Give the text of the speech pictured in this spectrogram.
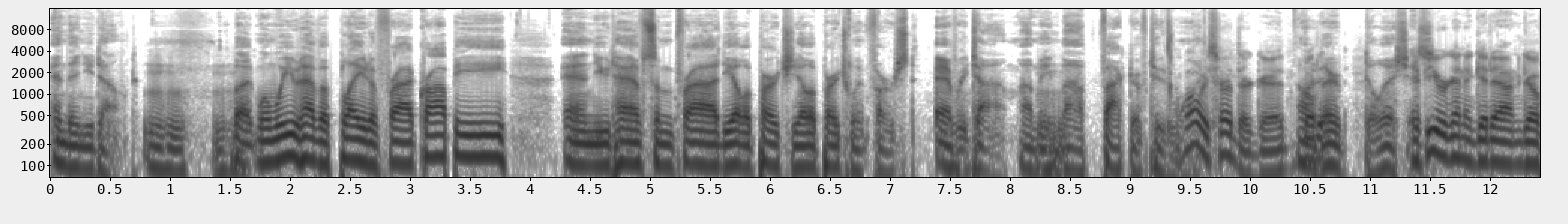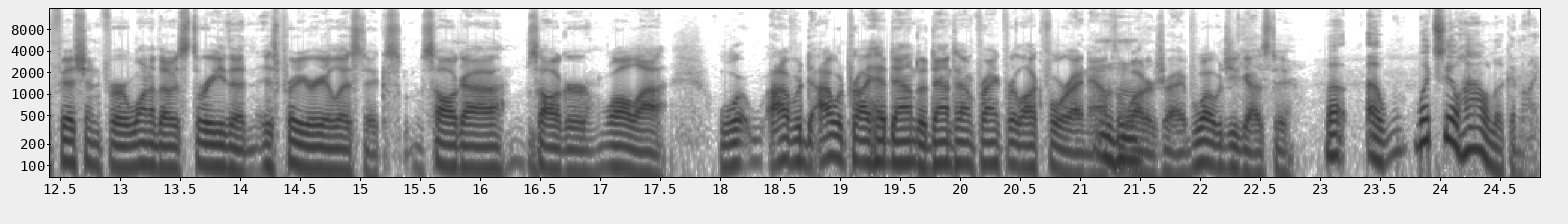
and then you don't." Mm-hmm, But when we would have a plate of fried crappie. And you'd have some fried yellow perch. Yellow perch went first every time. I mean, by a factor of two to I've one. always heard they're good. oh, but they're delicious. If you were going to get out and go fishing for one of those three that is pretty realistic, s- sauger, sauger, walleye, I would I would probably head down to downtown Frankfort Lock Four right now Mm-hmm. if the water's right. What would you guys do? Uh, uh, what's the Ohio looking like?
